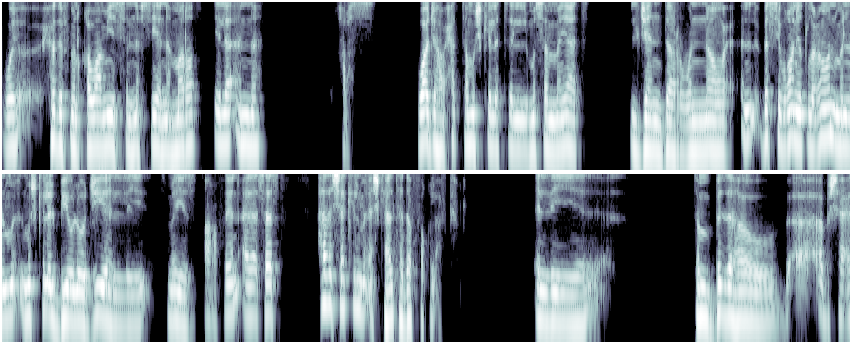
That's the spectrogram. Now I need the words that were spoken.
وحذف من قواميس النفسية أنه مرض إلى أنه خلاص واجهوا حتى مشكلة المسميات الجندر والنوع بس يبغون يطلعون من المشكلة البيولوجية اللي تميز الطرفين على أساس هذا شكل من أشكال تدفق الأفكار اللي تنبذها بأبشع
